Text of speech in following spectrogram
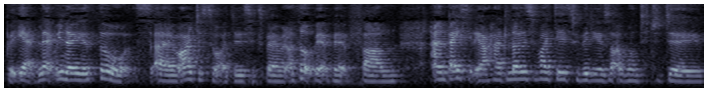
but yeah, let me know your thoughts. Um, I just thought I'd do this experiment. I thought it'd be a bit fun. And basically I had loads of ideas for videos that I wanted to do.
